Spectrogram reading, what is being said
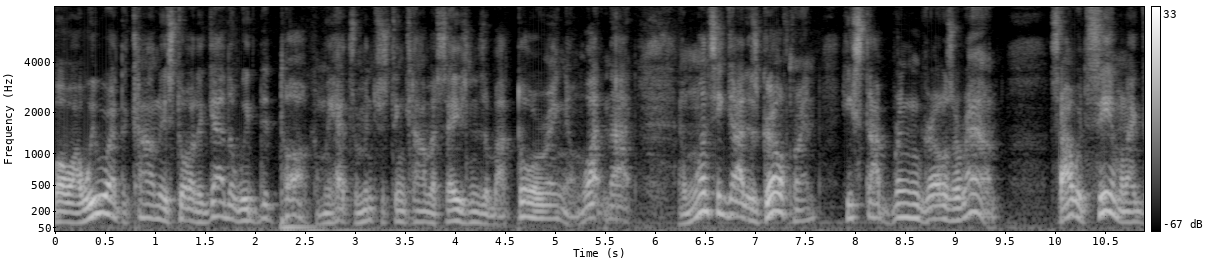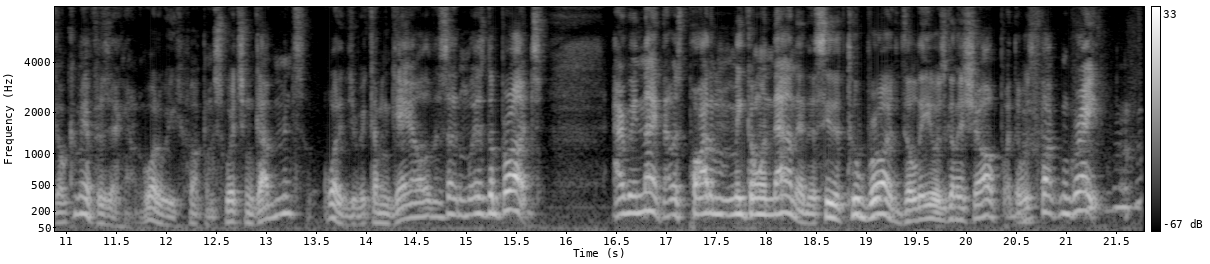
But while we were at the comedy store together, we did talk and we had some interesting conversations about touring and whatnot. And once he got his girlfriend, he stopped bringing girls around. So I would see him and I'd go, come here for a second. What are we fucking switching governments? What did you become gay all of a sudden? Where's the broads? Every night, that was part of me going down there to see the two broads D'Elia was going to show up with. It was fucking great. Mm-hmm.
